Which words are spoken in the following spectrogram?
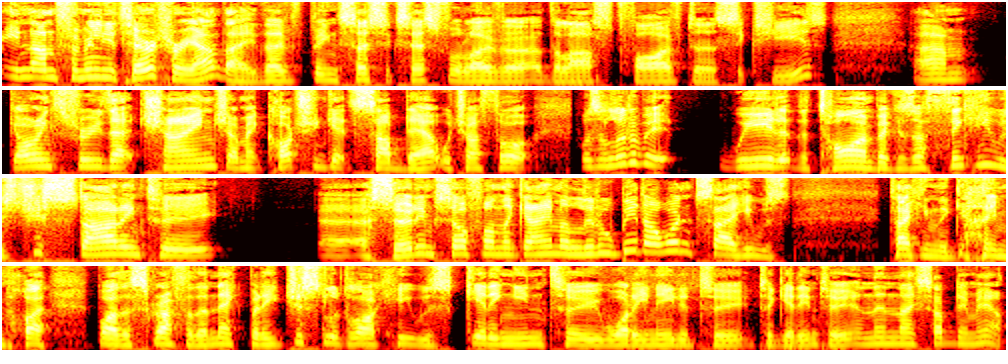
in unfamiliar territory, aren't they? They've been so successful over the last five to six years. Um, going through that change, I mean, Cotchin gets subbed out, which I thought was a little bit weird at the time because I think he was just starting to uh, assert himself on the game a little bit. I wouldn't say he was taking the game by, by the scruff of the neck, but he just looked like he was getting into what he needed to, to get into, and then they subbed him out.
